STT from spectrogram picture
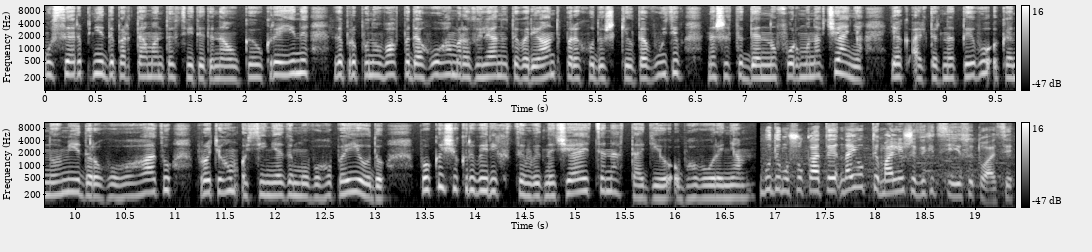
У серпні Департамент освіти та науки України запропонував педагогам розглянути варіант переходу шкіл та вузів на шестиденну форму навчання як альтернативу економії дорогого газу протягом осінньо-зимового періоду. Поки що Кривий Ріг з цим визначається на стадії обговорення. Будемо шукати найоптимальніший вихід цієї ситуації.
